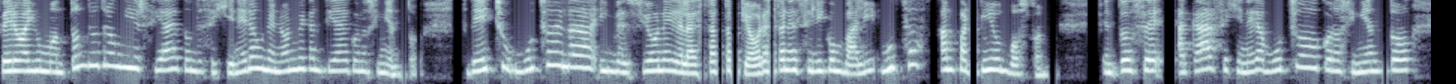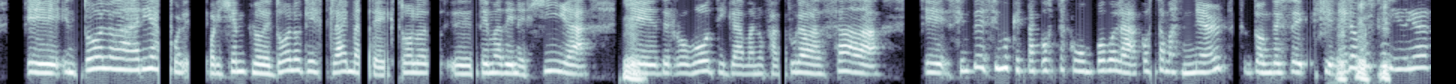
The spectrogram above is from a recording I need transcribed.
Pero hay un montón de otras universidades donde se genera una enorme cantidad de conocimiento. De hecho, muchas de las invenciones y de las startups que ahora están en Silicon Valley, muchas han partido en Boston. Entonces, acá se genera mucho conocimiento eh, en todas las áreas, por, ejemplo, de todo lo que es climate tech, todo los eh, temas de energía, mm. eh, de robótica, manufactura avanzada. Siempre decimos que esta costa es como un poco la costa más nerd, donde se genera mucha idea,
